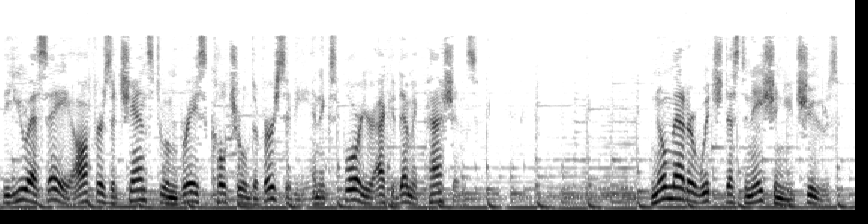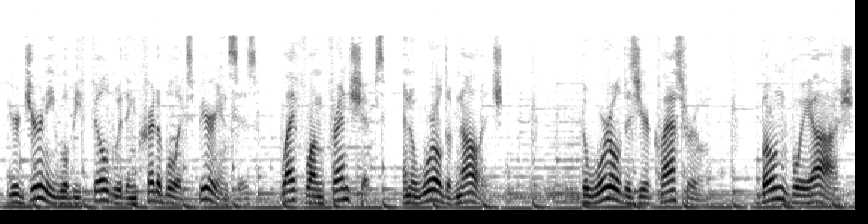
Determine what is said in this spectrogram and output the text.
the USA offers a chance to embrace cultural diversity and explore your academic passions. No matter which destination you choose, your journey will be filled with incredible experiences, lifelong friendships, and a world of knowledge. The world is your classroom. Bon voyage!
